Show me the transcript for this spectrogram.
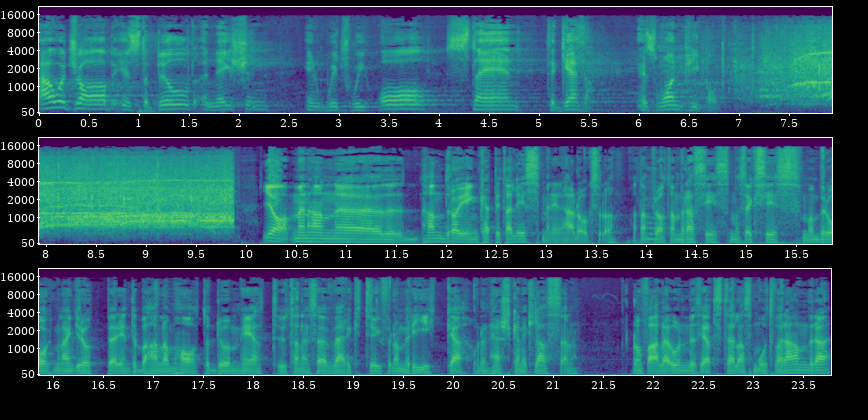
Our job is to build a nation in which we all stand together as one people. Ja, men han, eh, han drar ju in kapitalismen i det här då också då. Att han Mm. pratar om rasism och sexism och bråk mellan grupper, inte bara handlar om hat och dumhet, utan är så här verktyg för de rika och den härskande klassen. De får alla under sig att ställas mot varandra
